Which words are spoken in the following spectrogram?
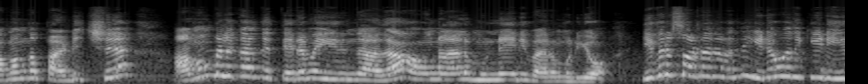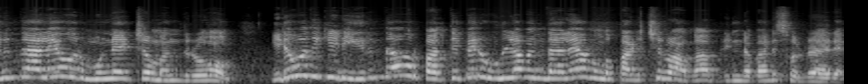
அவங்க படிச்சு அவங்களுக்கு அந்த திறமை இருந்தாதான் அவங்களால முன்னேறி வர முடியும். இவர் சொல்றது வந்து இடஒதுக்கீடு இருந்தாலே ஒரு முன்னேற்றம் வந்துடும் இடஒதுக்கீடு இருந்தா ஒரு பத்து பேர் உள்ள வந்தாலே அவங்க படிச்சிருவாங்க அப்படின்ற மாதிரி சொல்றாரு.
